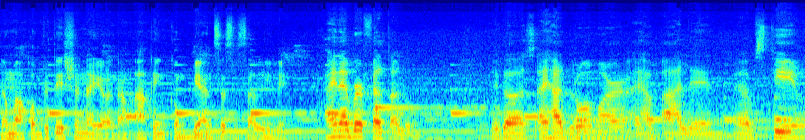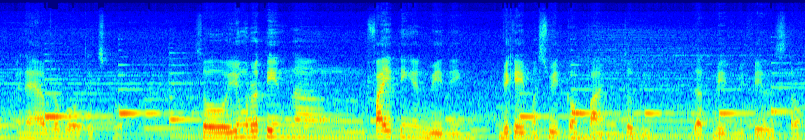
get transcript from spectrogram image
ng mga competition na yon ang aking kumpiyansa sa sarili. I never felt alone because I had Romar, I have Allen, I have Steam, and I have Robotics po. So yung routine ng fighting and winning became a sweet companion to me that made me feel strong.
